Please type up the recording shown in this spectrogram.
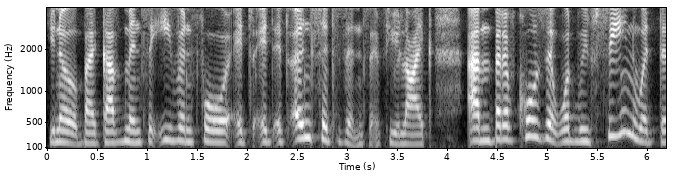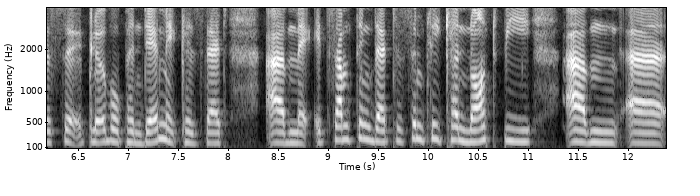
you know, by governments, even for its its own citizens, if you like. Um, but of course, uh, what we've seen with this uh, global pandemic is that um, it's something that simply cannot be, um, uh,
